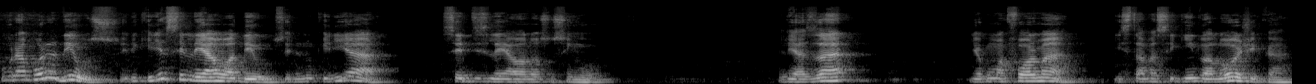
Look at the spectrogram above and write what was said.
por amor a Deus. Ele queria ser leal a Deus, ele não queria ser desleal a Nosso Senhor. Eleazar, de alguma forma, estava seguindo a lógica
